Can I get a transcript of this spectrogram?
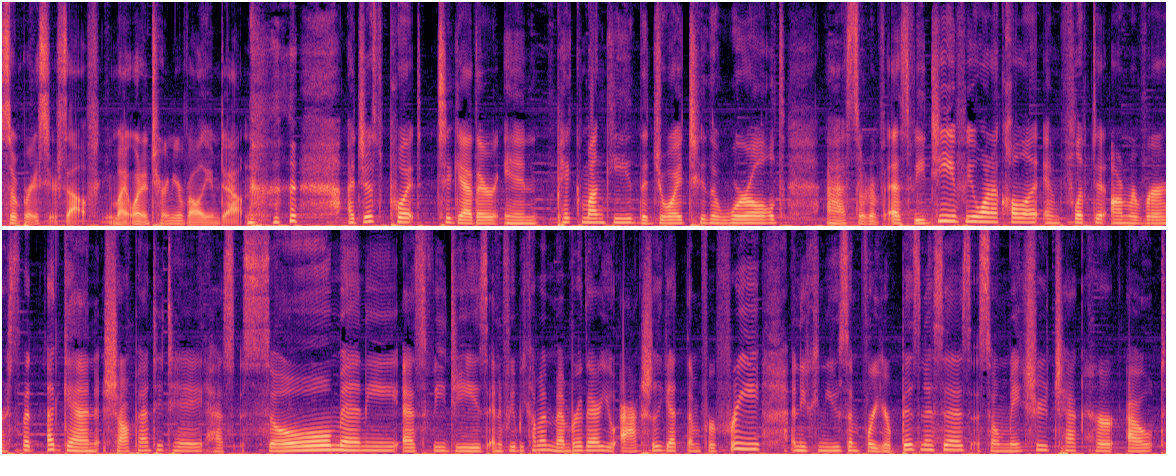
So brace yourself. You might want to turn your volume down. I just put together in PicMonkey the Joy to the World, uh, sort of SVG if you want to call it, and flipped it on reverse. But again, Shop Auntie Tay has so many SVGs, and if you become a member there, you actually get them for free and you can use them for your businesses. So make sure you check her out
